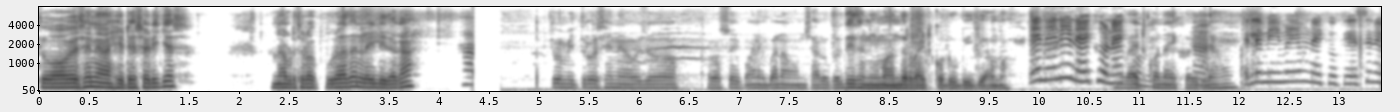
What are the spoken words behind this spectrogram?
તો હવે છે ને આ હેઠે ચડી ગયા અને આપણે થોડાક પૂરા હતા ને લઈ લીધા કા? તો મિત્રો છે ને હવે જો રસોઈ પાણી બનાવવાનું ચાલુ કરી દીધું ને એમાં અંદર વાઈટ કોટ ડૂબી ગયો આમાં. એ નહીં નહીં નાખ્યો કોટ મેં. નાખ્યો એટલે હું. એટલે મેં એમાં એમ નાખ્યું કે છે ને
